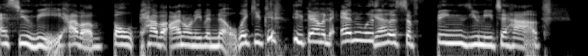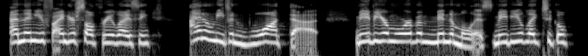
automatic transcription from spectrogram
SUV, have a boat, have a I don't even know. Like you can you can have an endless yes. list of things you need to have. And then you find yourself realizing, I don't even want that. Maybe you're more of a minimalist. Maybe you like to go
